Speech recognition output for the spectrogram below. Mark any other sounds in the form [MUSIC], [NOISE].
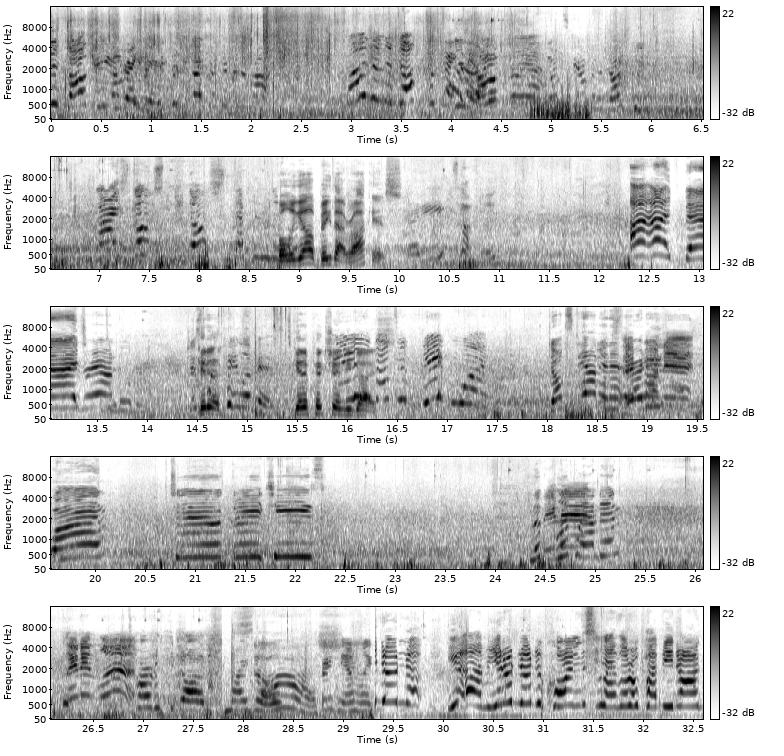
the dog food right here. Those are the dog food right here. Don't stand for the dog food. Guys, don't don't step in the. Well, look how big that rock is. Ready? Not Uh, uh, bad. Just Get where it. Caleb is. Let's get a picture of you guys. That's a big one. Don't stand in it. Step Ready? on it. One, two, three, cheese. Look, look, Landon. Landon. Landon, look. Hard with the dogs. My gosh. Crazy. I'm like, You don't. You um. You don't know Daquan. This is my little puppy dog.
